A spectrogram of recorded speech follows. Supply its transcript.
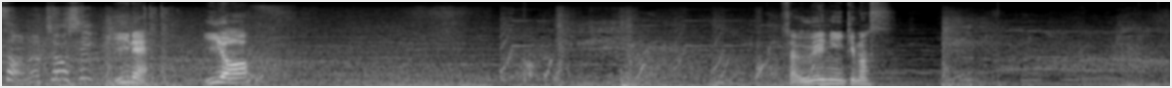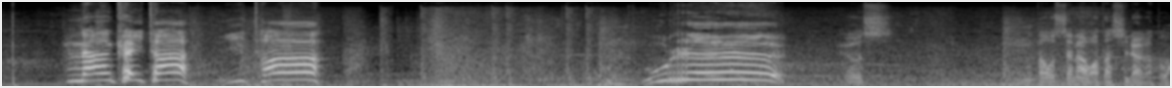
その調子いいね。いいよ。さあ上に行きます。なんかいた？いた。うれ。よし。倒したのは私らがと。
